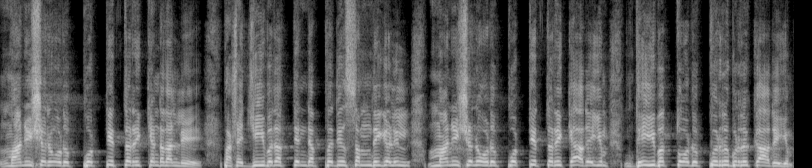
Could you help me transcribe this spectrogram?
മനുഷ്യരോട് പൊട്ടിത്തെറിക്കേണ്ടതല്ലേ? പക്ഷെ ജീവിതത്തിന്റെ പ്രതിസന്ധികളിൽ മനുഷ്യനോട് പൊട്ടിത്തെറിക്കാതെയും ദൈവത്തോട് പിറുപിറുക്കാതെയും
